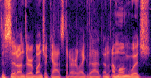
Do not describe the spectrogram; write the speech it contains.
to sit under a bunch of cats that are like that, and among which.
